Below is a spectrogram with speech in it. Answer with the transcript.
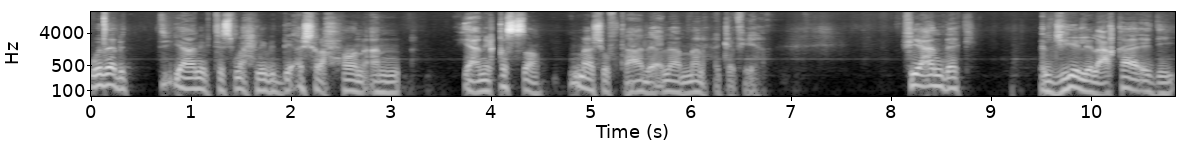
وإذا يعني بتسمح لي بدي أشرح هون عن يعني قصة ما شفتها على الإعلام ما انحكى فيها. في عندك الجيل العقائدي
